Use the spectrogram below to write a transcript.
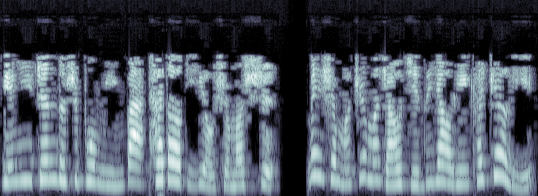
林一真的是不明白他到底有什么事，为什么这么着急的要离开这里？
